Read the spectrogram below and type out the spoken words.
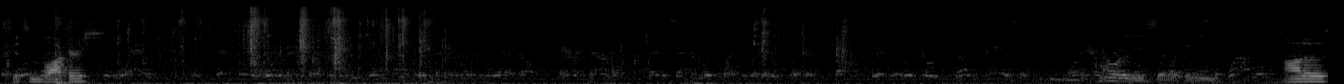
Let's get some blockers. How are these set up again? Autos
